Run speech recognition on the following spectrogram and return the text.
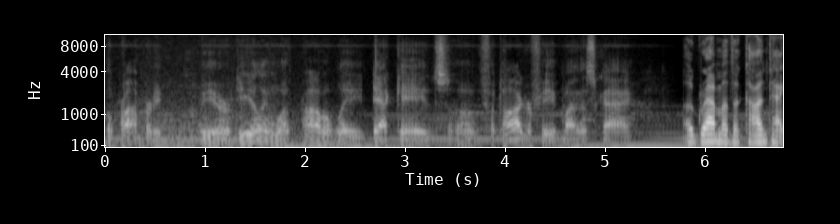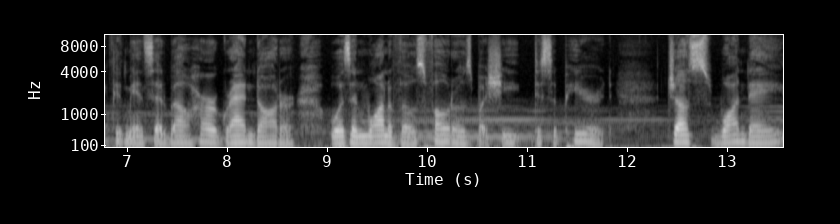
the property. We are dealing with probably decades of photography by this guy. A grandmother contacted me and said, well, her granddaughter was in one of those photos, but she disappeared just one day,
